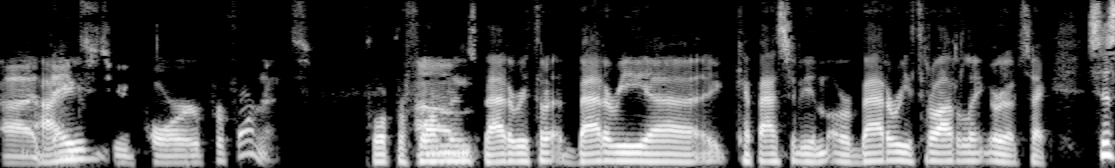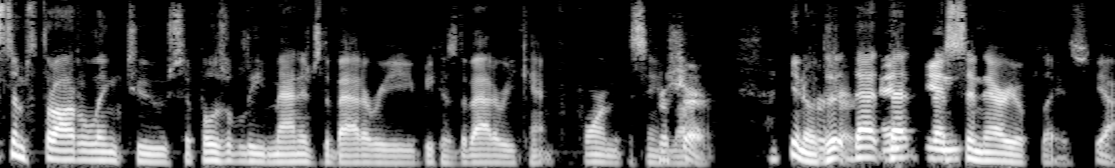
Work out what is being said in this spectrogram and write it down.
uh, I- thanks to poor performance. Poor performance, Um, battery thr- battery uh, capacity, or battery throttling, or sorry, systems throttling to supposedly manage the battery because the battery can't perform at the same For level. sure. You know th- sure. that And- that, that and- scenario plays. Yeah.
